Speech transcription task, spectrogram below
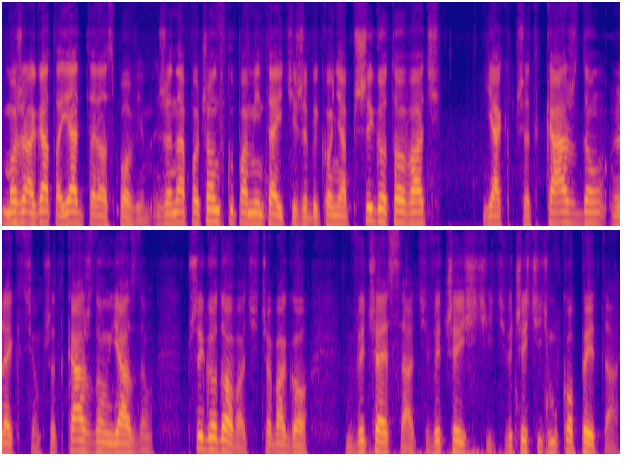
Może Agata, ja teraz powiem, że na początku pamiętajcie, żeby konia przygotować, jak przed każdą lekcją, przed każdą jazdą. Przygotować, trzeba go wyczesać, wyczyścić, wyczyścić mu kopyta,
